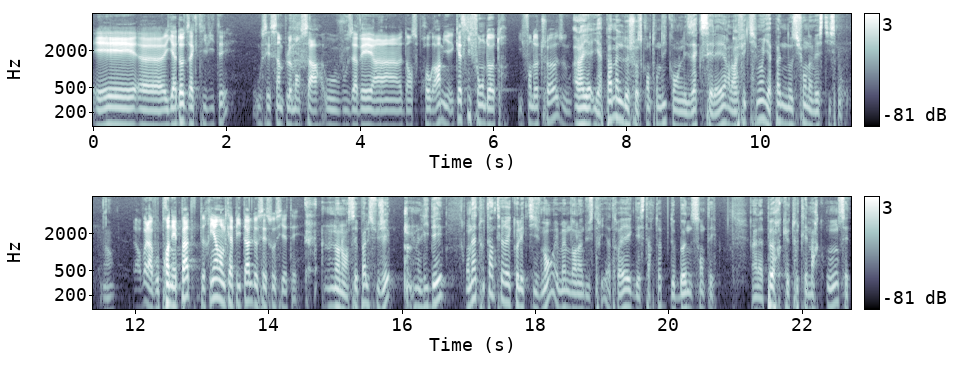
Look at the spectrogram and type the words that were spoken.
Et euh, il y a d'autres activités ou c'est simplement ça Ou vous avez un, dans ce programme, qu'est-ce qu'ils font d'autre? Ils font d'autres choses Alors il y, a pas mal de choses. Quand on dit qu'on les accélère, alors effectivement, il n'y a pas de notion d'investissement. Hein. Alors voilà, vous prenez pas rien dans le capital de ces sociétés. Non, non, c'est pas le sujet. L'idée, on a tout intérêt collectivement, et même dans l'industrie, à travailler avec des startups de bonne santé. Hein, la peur que toutes les marques ont, c'est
